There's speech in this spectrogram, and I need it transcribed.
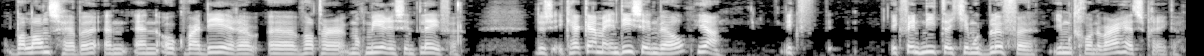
Balans hebben en, en ook waarderen uh, wat er nog meer is in het leven. Dus ik herken me in die zin wel. Ja, ik, ik vind niet dat je moet bluffen. Je moet gewoon de waarheid spreken.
